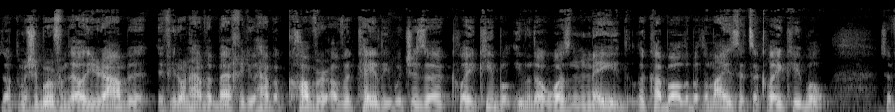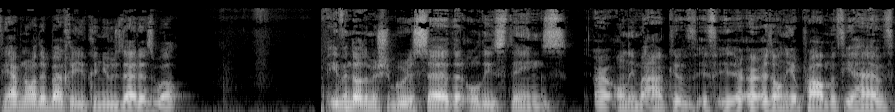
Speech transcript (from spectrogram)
Dr. Mishabur from the El Yirabe, if you don't have a becher, you have a cover of a keli, which is a clay kibble, even though it wasn't made the Kabbalah, but the mais, it's a clay kibble. So if you have no other becher, you can use that as well. Even though the Mishnah said that all these things are only ma'akiv, if is only a problem if you have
